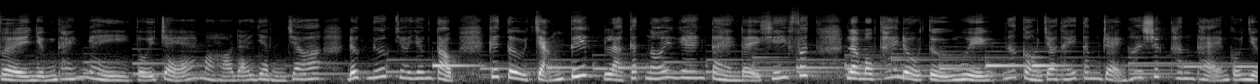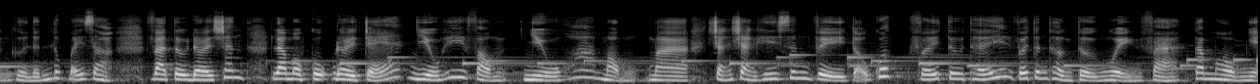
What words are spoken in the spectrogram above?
về những tháng ngày tuổi trẻ mà họ đã dành cho đất nước, cho dân tộc. Cái từ chẳng tiếc là cách nói gan tàn đầy khí phách, là một thái độ tự nguyện. Nó còn cho thấy tâm trạng hết sức thanh thản của những người lính lúc bấy giờ. Và từ đời xanh là một cuộc đời trẻ, nhiều hy vọng, nhiều hoa mộng mà sẵn sàng hy sinh vì tổ quốc, với tư thế, với tinh thần tự nguyện và tâm hồn nhẹ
